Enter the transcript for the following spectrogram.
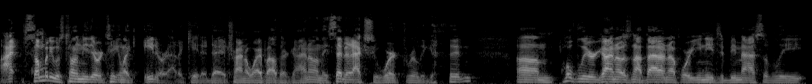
I, somebody was telling me they were taking like eight Eradicate a day trying to wipe out their gyno, and they said it actually worked really good. Um, hopefully, your gyno is not bad enough where you need to be massively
